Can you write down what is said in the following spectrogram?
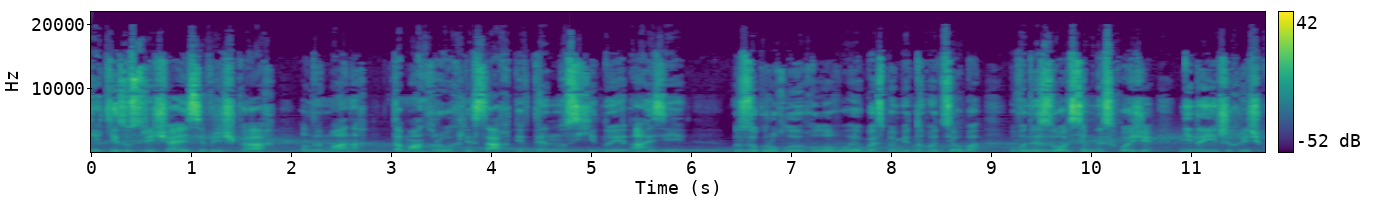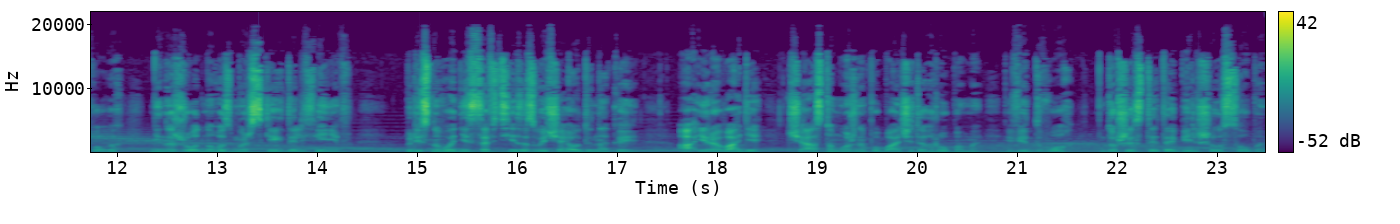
які зустрічаються в річках, лиманах та мангрових лісах Південно-Східної Азії. З округлою головою без помітного дзьоба вони зовсім не схожі ні на інших річкових, ні на жодного з морських дельфінів. Прісноводні савці зазвичай одинаки, а іраваді часто можна побачити групами від двох до шести та більше особин,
